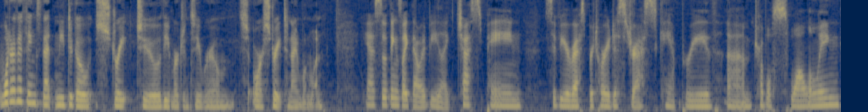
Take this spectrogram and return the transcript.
What are the things that need to go straight to the emergency room or straight to 911? Yeah, so things like that would be like chest pain, severe respiratory distress, can't breathe, um, trouble swallowing,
